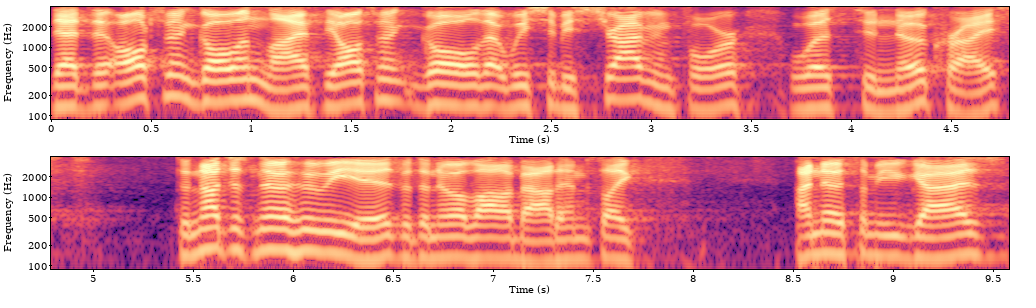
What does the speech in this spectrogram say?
that the ultimate goal in life, the ultimate goal that we should be striving for was to know Christ, to not just know who he is, but to know a lot about him. It's like, I know some of you guys,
